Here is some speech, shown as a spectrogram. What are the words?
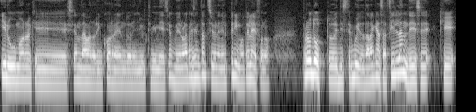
i rumor che si andavano rincorrendo negli ultimi mesi, ovvero la presentazione del primo telefono prodotto e distribuito dalla casa finlandese che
